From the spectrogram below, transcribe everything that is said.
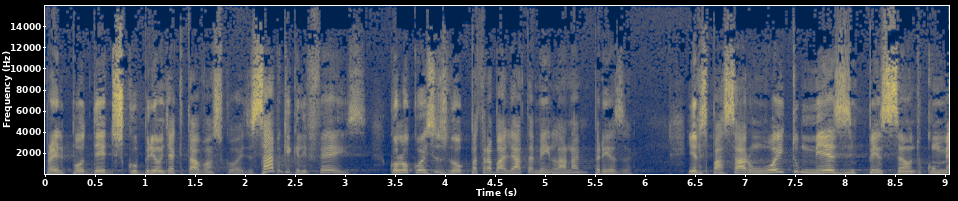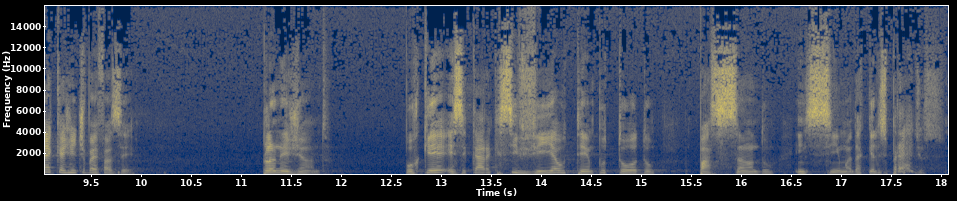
para ele poder descobrir onde é que estavam as coisas. Sabe o que, que ele fez? Colocou esses loucos para trabalhar também lá na empresa. E eles passaram oito meses pensando como é que a gente vai fazer, planejando, porque esse cara que se via o tempo todo passando em cima daqueles prédios.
